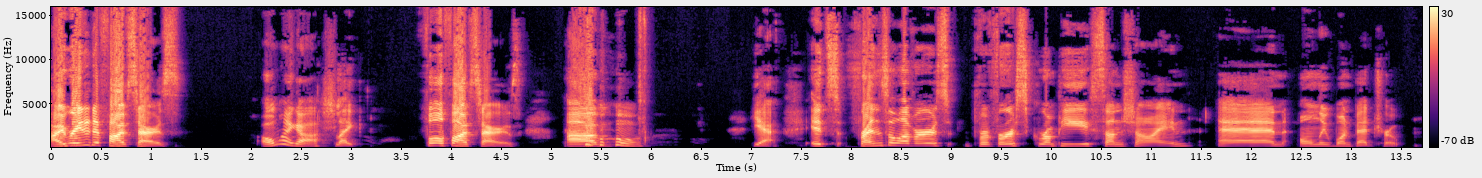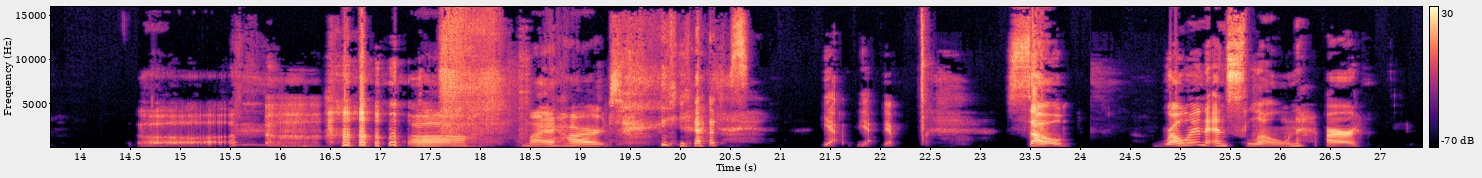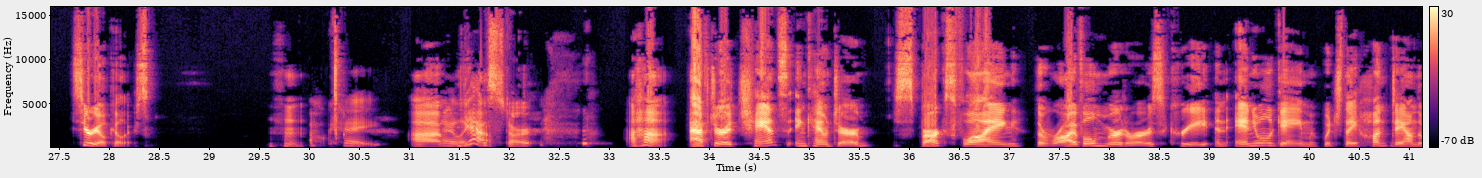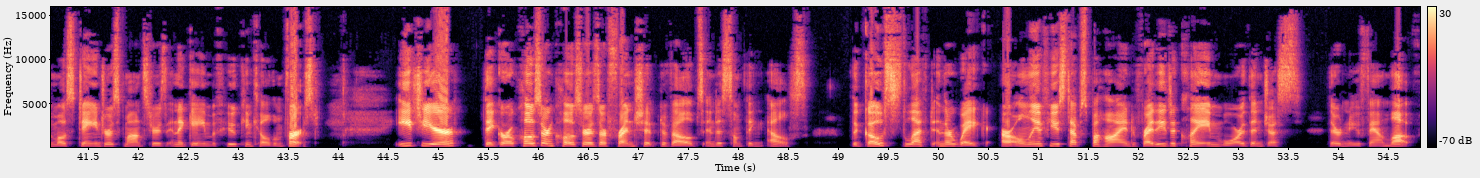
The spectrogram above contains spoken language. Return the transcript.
I rated it five stars, Oh my gosh. like full five stars. Um, yeah, it's friends to lovers, reverse grumpy sunshine, and only one bed trope. Ugh. oh, my heart. yes. Yeah, yeah, yep. So, Rowan and Sloane are serial killers. Hmm Okay. Uh, I like yeah. the start. Uh huh. After a chance encounter, Sparks flying, the rival murderers create an annual game which they hunt down the most dangerous monsters in a game of who can kill them first. Each year, they grow closer and closer as their friendship develops into something else. The ghosts left in their wake are only a few steps behind, ready to claim more than just their newfound love.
